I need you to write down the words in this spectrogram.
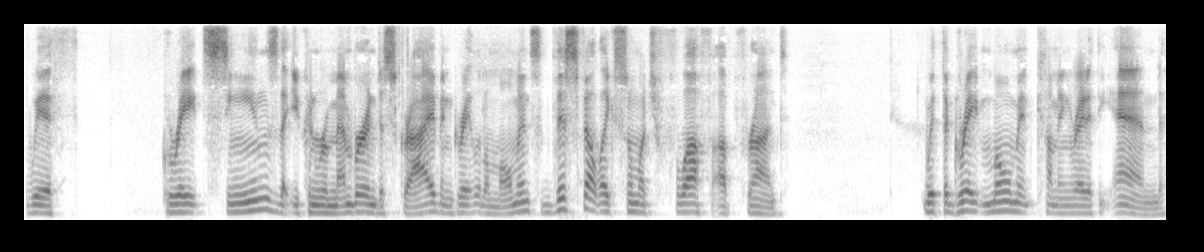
with great scenes that you can remember and describe and great little moments. This felt like so much fluff up front with the great moment coming right at the end.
